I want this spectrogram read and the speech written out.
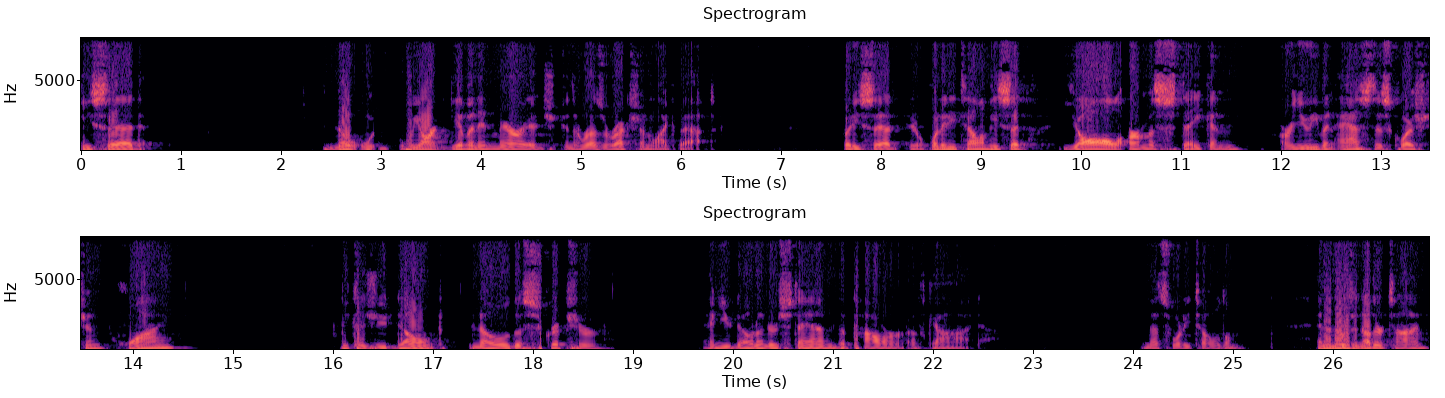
He said, no, we aren't given in marriage in the resurrection like that. But he said, what did he tell him? He said, y'all are mistaken. Are you even asked this question? Why? Because you don't know the scripture and you don't understand the power of God. And that's what he told them. And then there was another time,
